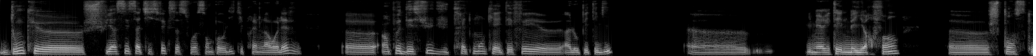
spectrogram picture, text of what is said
Donc je suis assez satisfait que ce soit Sampaoli qui prenne la relève. un peu déçu du traitement qui a été fait à Lopetegui. il méritait une meilleure fin. je pense que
